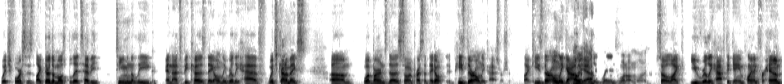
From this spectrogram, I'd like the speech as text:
which forces like they're the most blitz heavy team in the league, and that's because they only really have, which kind of makes um, what Burns does so impressive. They don't. He's their only pass rusher. Like he's their only guy oh, that yeah? really wins one on one. So like you really have to game plan for him.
